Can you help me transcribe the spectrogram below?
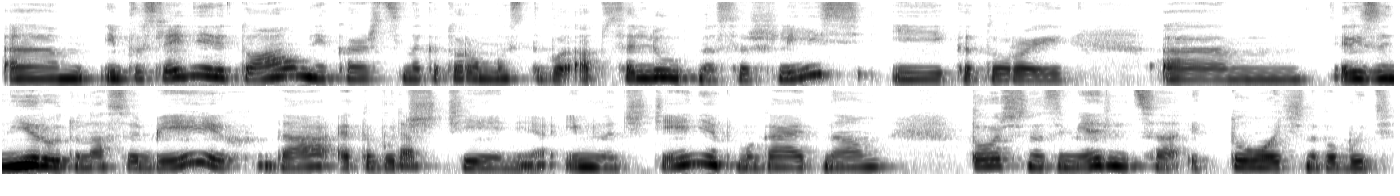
Эм, и последний ритуал, мне кажется, на котором мы с тобой абсолютно сошлись и который эм, резонирует у нас обеих, да, это будет да. чтение. Именно чтение помогает нам точно замедлиться и точно побыть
